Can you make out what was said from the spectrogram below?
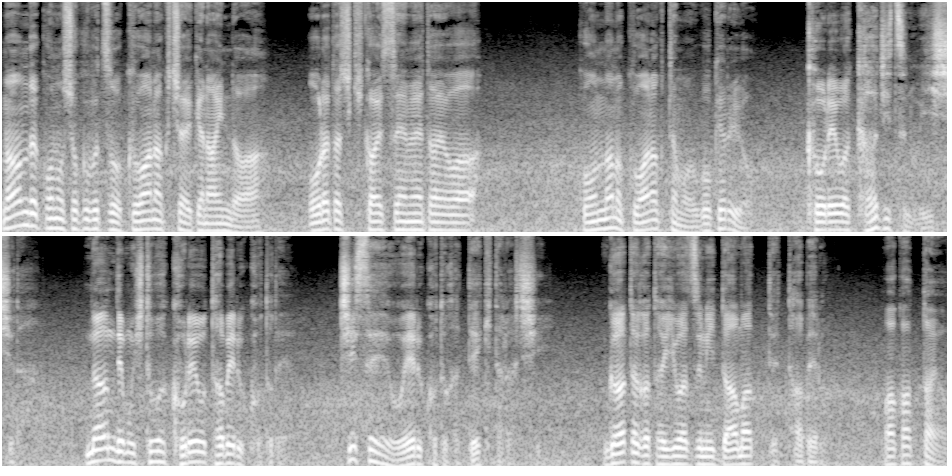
なんでこの植物を食わなくちゃいけないんだ？俺たち機械生命体はこんなの食わなくても動けるよ。これは果実の一種だ。何でも人はこれを食べることで知性を得ることができたらしい。ガタガタ言わずに黙って食べろ。分かったよ。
